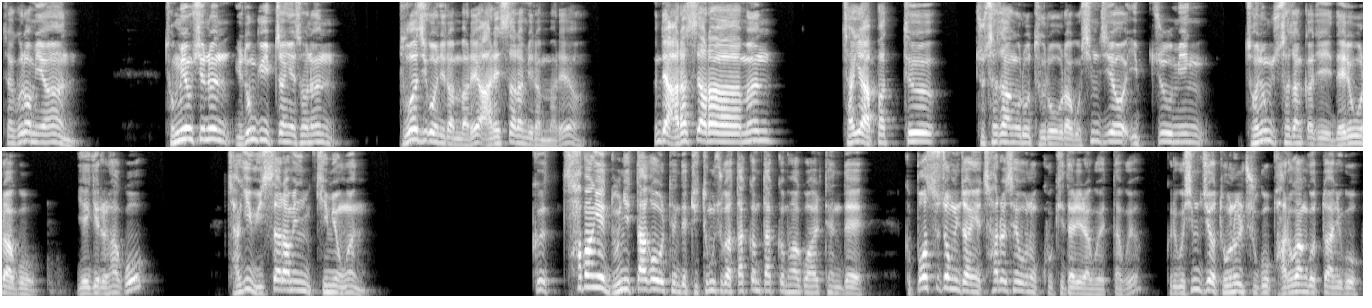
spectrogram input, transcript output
자 그러면 정민용 씨는 유동규 입장에서는 부하 직원이란 말이에요. 아랫사람이란 말이에요. 근데 아랫사람은 자기 아파트 주차장으로 들어오라고 심지어 입주민 전용 주차장까지 내려오라고 얘기를 하고 자기 윗사람인 김용은 그 사방에 눈이 따가울 텐데 뒤통수가 따끔따끔하고 할 텐데 그 버스 정류장에 차를 세워놓고 기다리라고 했다고요? 그리고 심지어 돈을 주고 바로 간 것도 아니고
